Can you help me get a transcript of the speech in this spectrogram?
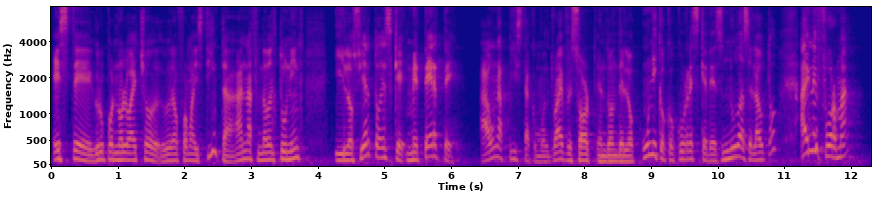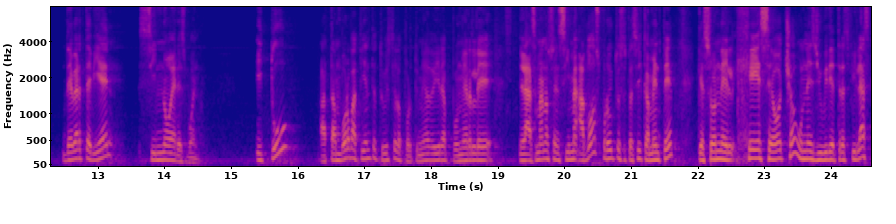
este grupo no lo ha hecho de una forma distinta. Han afinado el tuning y lo cierto es que meterte a una pista como el Drive Resort, en donde lo único que ocurre es que desnudas el auto, hay una forma de verte bien si no eres bueno. Y tú, a tambor batiente, tuviste la oportunidad de ir a ponerle las manos encima a dos productos específicamente, que son el GS8, un SUV de tres filas,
